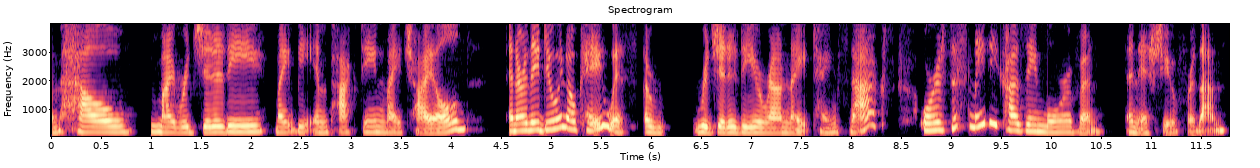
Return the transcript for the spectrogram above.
um, how my rigidity might be impacting my child? And are they doing okay with a rigidity around nighttime snacks? Or is this maybe causing more of an, an issue for them?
